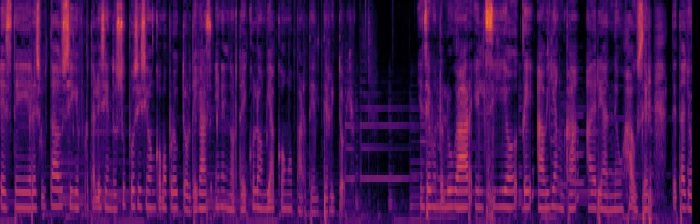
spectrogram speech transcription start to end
este resultado sigue fortaleciendo su posición como productor de gas en el norte de Colombia como parte del territorio. En segundo lugar, el CEO de Avianca, Adrián Neuhauser, detalló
